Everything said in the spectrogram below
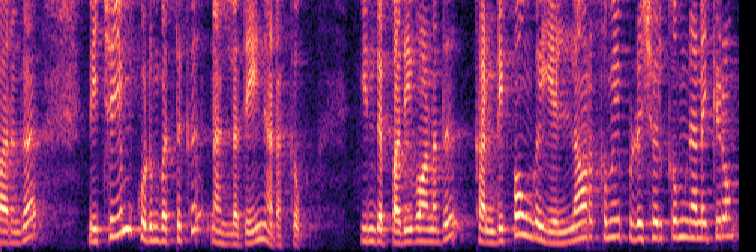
பாருங்கள் நிச்சயம் குடும்பத்துக்கு நல்லதே நடக்கும். இந்த பதிவானது கண்டிப்பாக உங்கள் எல்லாருக்குமே பிடிச்சிருக்கும்னு நினைக்கிறோம்.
